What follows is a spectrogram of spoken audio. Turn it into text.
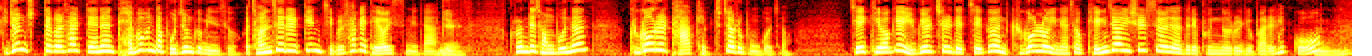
기존 주택을 살 때는 대부분 다 보증금 인수, 그러니까 전세를 낀 집을 사게 되어 있습니다. 예. 그런데 정부는 그거를 다 갭 투자로 본 거죠. 제 기억에 6.17 대책은 그걸로 인해서 굉장히 실수요자들의 분노를 유발을 했고 음.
